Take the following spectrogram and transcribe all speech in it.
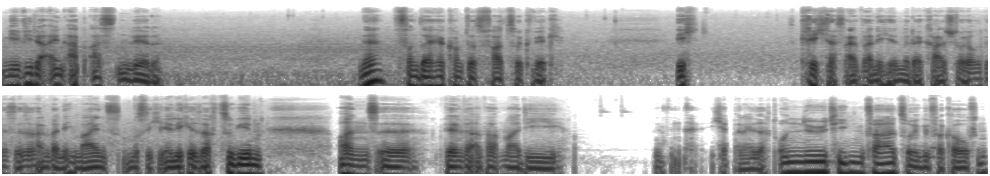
mir wieder ein abasten werde. Ne? Von daher kommt das Fahrzeug weg. Ich kriege das einfach nicht hin mit der Kransteuerung. Das ist einfach nicht meins, muss ich ehrlich gesagt zugeben. Und äh, werden wir einfach mal die, ich habe gesagt, unnötigen Fahrzeuge verkaufen.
